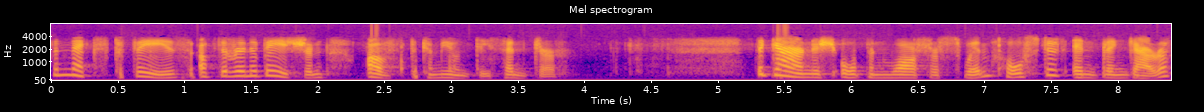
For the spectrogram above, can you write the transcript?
the next phase of the renovation of the community centre. The Garnish Open Water Swim, hosted in Glengarriff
